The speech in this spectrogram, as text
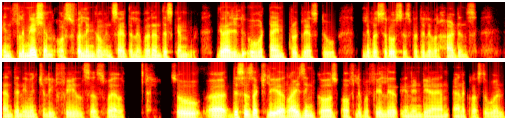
inflammation or swelling of inside the liver, and this can gradually, over time, progress to liver cirrhosis, where the liver hardens and then eventually fails as well. So uh, this is actually a rising cause of liver failure in India and, and across the world,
